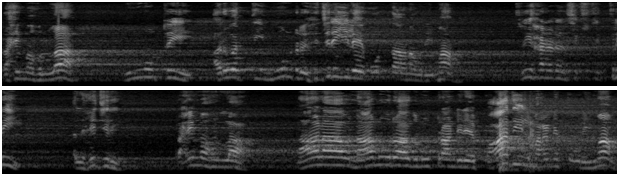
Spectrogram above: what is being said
ரஹிமஹுல்லா. முன்னூற்றி அறுபத்தி மூன்று ஹிஜ்ரியிலே மூத்தான ஒரு இமாம். Three hundred and sixty three அல் ஹிஜ்ரி. ரஹிமஹுல்லா நாலா நானூறாவது நூற்றாண்டிலே பாதியில் மரணித்த ஒரு இமாம்.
